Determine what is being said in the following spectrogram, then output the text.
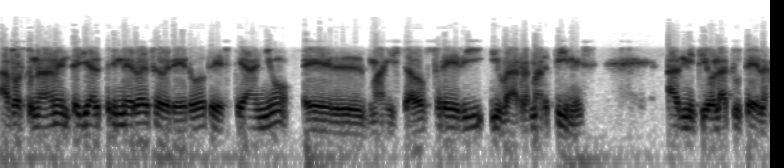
Afortunadamente ya el primero de febrero de este año el magistrado Freddy Ibarra Martínez admitió la tutela.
